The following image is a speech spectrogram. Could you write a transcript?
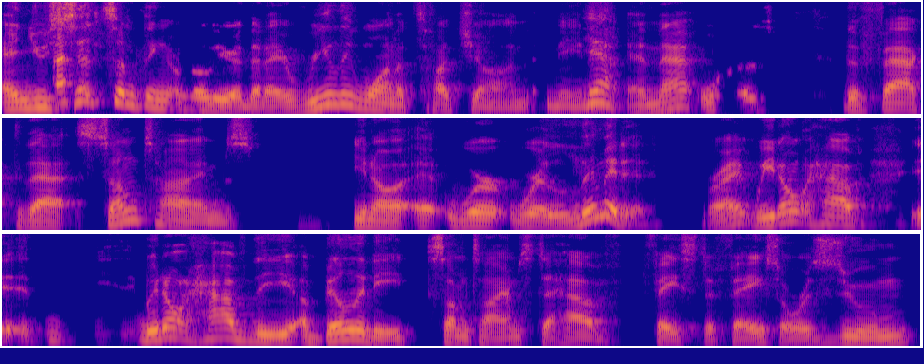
And you said something earlier that I really want to touch on, Nina, yeah. and that was the fact that sometimes, you know, eh, we're we're limited right we don't have eh, we don't have the ability sometimes to have face to face or zoom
